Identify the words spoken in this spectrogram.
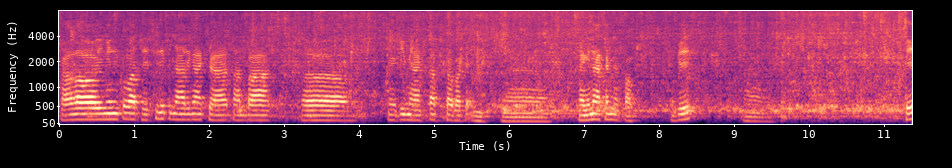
Kalau ingin keluar dari sini penyaring aja tanpa uh, ini kita pakai ini. Nah yang ini akan nyetop oke. Nah. oke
